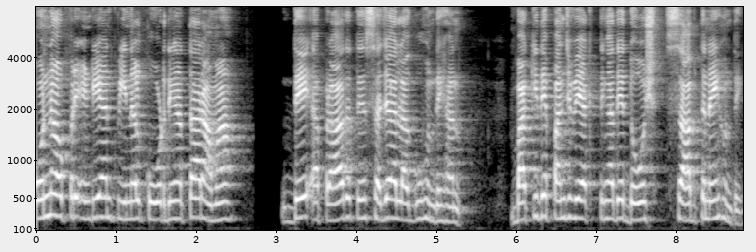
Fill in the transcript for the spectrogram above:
ਉਹਨਾਂ ਉੱਪਰ ਇੰਡੀਅਨ ਪੀਨਲ ਕੋਡ ਦੀਆਂ ਧਾਰਾਵਾਂ ਦੇ ਅਪਰਾਧ ਤੇ ਸਜ਼ਾ ਲਾਗੂ ਹੁੰਦੇ ਹਨ। ਬਾਕੀ ਦੇ ਪੰਜ ਵਿਅਕਤੀਆਂ ਦੇ ਦੋਸ਼ ਸਾਬਤ ਨਹੀਂ ਹੁੰਦੇ।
